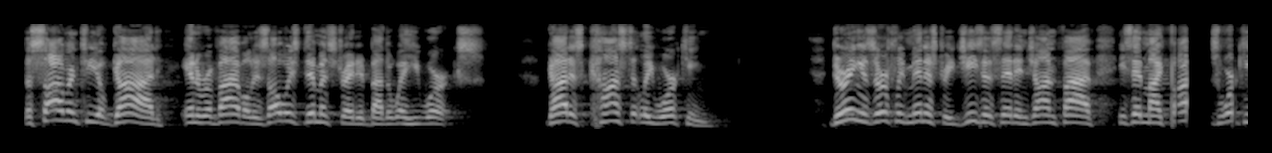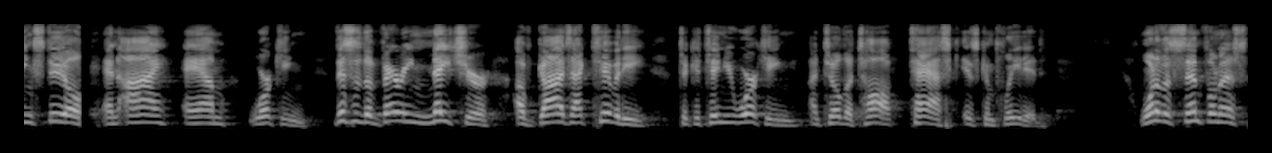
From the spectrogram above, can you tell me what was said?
The sovereignty of God in a revival is always demonstrated by the way he works. God is constantly working. During his earthly ministry, Jesus said in John 5, He said, My Father is working still, and I am working. This is the very nature of God's activity to continue working until the talk, task is completed. One of the sinfulness,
